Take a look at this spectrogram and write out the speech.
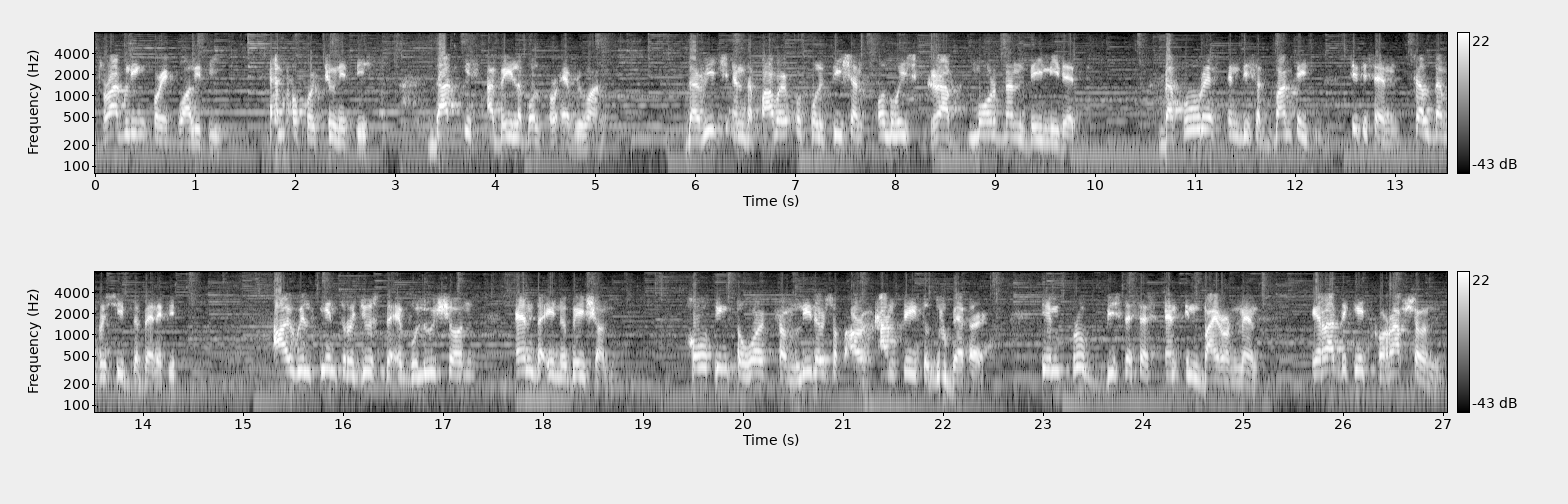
struggling for equality and opportunities that is available for everyone. The rich and the powerful politicians always grab more than they needed. The poorest and disadvantaged citizens seldom receive the benefit. I will introduce the evolution and the innovation, hoping to work from leaders of our country to do better, improve businesses and environment, eradicate corruption,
